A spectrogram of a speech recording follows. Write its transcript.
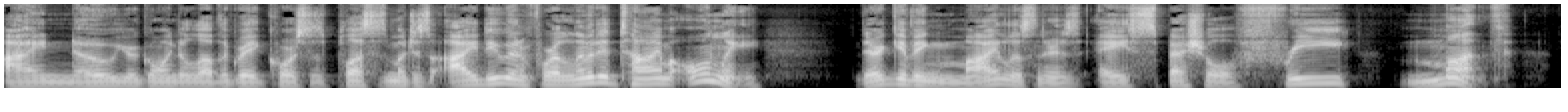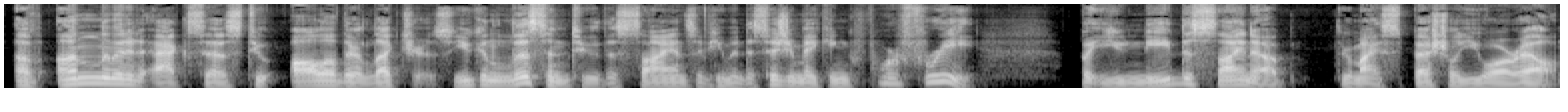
I know you're going to love the Great Courses Plus as much as I do, and for a limited time only, they're giving my listeners a special free month of unlimited access to all of their lectures. You can listen to the science of human decision making for free, but you need to sign up through my special URL.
